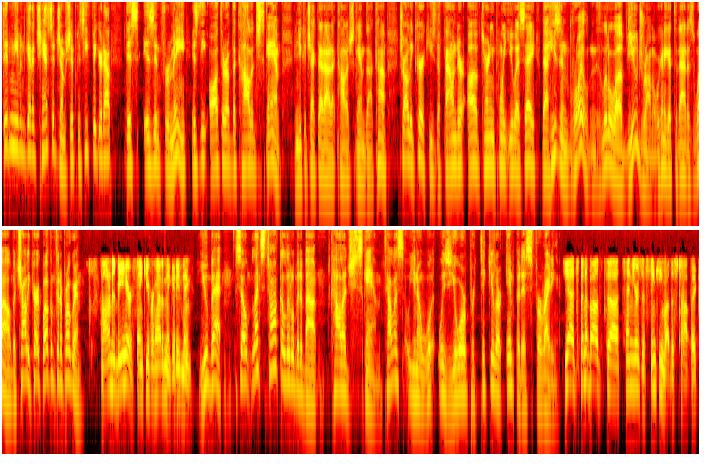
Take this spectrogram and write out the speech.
didn't even get a chance to jump ship because he figured out this isn't for me is the author of The College Scam. And you can check that out at collegescam.com. Charlie Kirk, he's the founder of Turning Point USA. Now, he's embroiled in this little uh, view drama. We're going to get to that as well. But Charlie Kirk, welcome to the program. Honored to be here. Thank you for having me. Good evening. You bet. So let's talk a little bit about College Scam. Tell us, you know, what was your particular impetus for writing it? Yeah, it's been about uh, 10 years of thinking about this topic.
